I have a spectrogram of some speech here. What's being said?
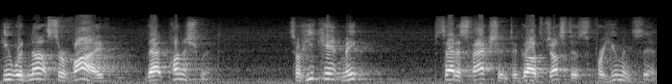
He would not survive that punishment. So he can't make satisfaction to God's justice for human sin.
